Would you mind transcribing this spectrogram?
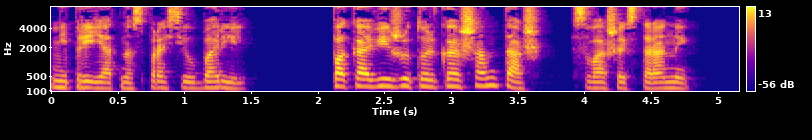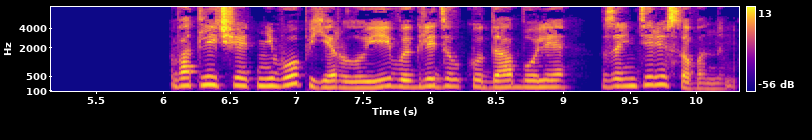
Неприятно спросил Бариль. Пока вижу только шантаж с вашей стороны. В отличие от него, Пьер Луи выглядел куда более заинтересованным.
